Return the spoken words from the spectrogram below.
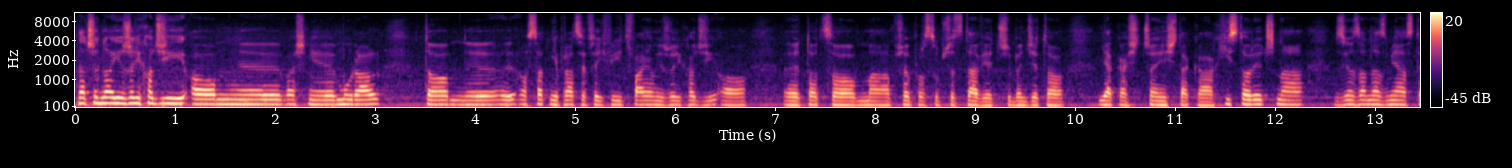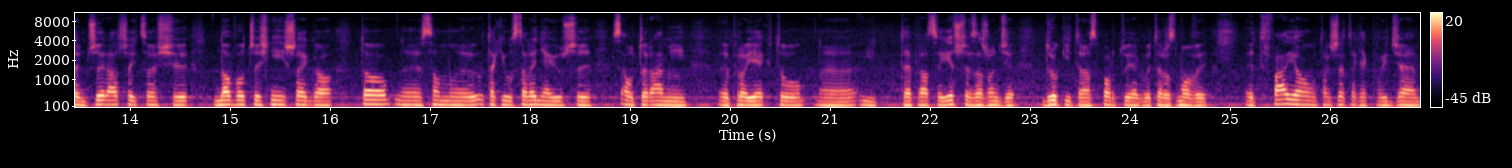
Znaczy, no jeżeli chodzi o e, właśnie mural, to e, ostatnie prace w tej chwili trwają, jeżeli chodzi o e, to, co ma po prostu przedstawiać, czy będzie to jakaś część taka historyczna, związana z miastem, czy raczej coś nowocześniejszego. To są takie ustalenia już z autorami projektu i te prace jeszcze w zarządzie dróg i transportu, jakby te rozmowy e, trwają. Także tak jak powiedziałem,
